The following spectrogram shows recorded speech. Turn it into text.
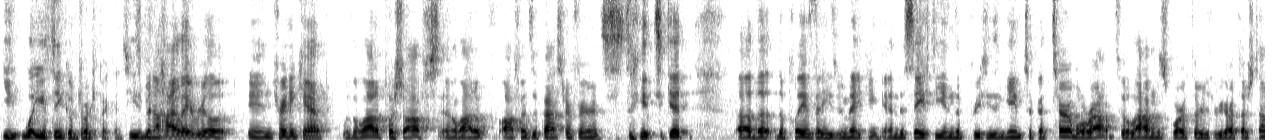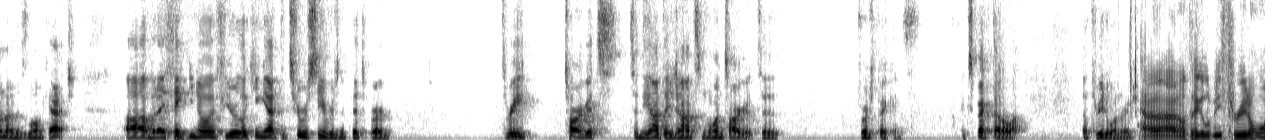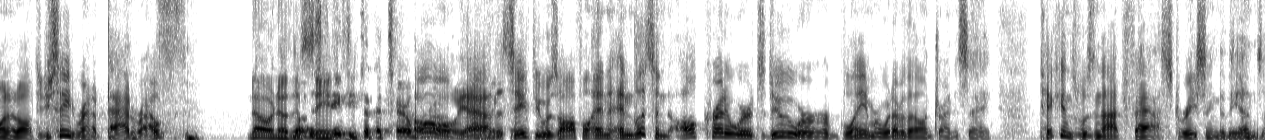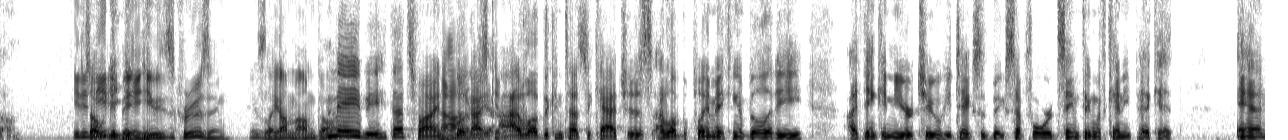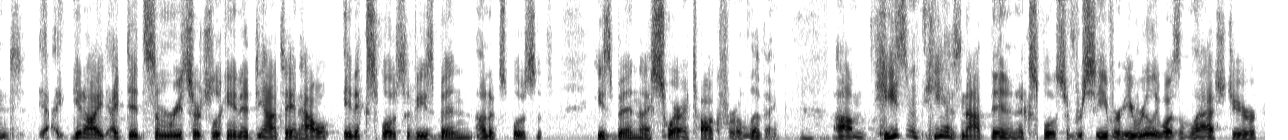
you what you think of George Pickens. He's been a highlight reel in training camp with a lot of push offs and a lot of offensive pass interference to, to get uh, the the plays that he's been making. And the safety in the preseason game took a terrible route to allow him to score a 33 yard touchdown on his lone catch. Uh, but I think you know if you're looking at the two receivers in Pittsburgh, three targets to Diontae Johnson, one target to George Pickens. Expect that a lot. A three to one ratio. I, I don't think it'll be three to one at all. Did you say he ran a bad route? No, no, the No, the safety. safety. took a terrible. Oh route. yeah, the sense. safety was awful. And and listen, all credit where it's due, or, or blame, or whatever the hell I'm trying to say. Pickens was not fast racing to the end zone. He didn't So need to you- be. He was cruising. He was like, I'm, I'm gone. Maybe that's fine. Nah, Look, I'm I, just kidding. I love the contested catches. I love the playmaking ability. I think in year two he takes a big step forward. Same thing with Kenny Pickett. And you know, I, I did some research looking into Diontae and how inexplosive he's been, unexplosive he's been. I swear I talk for a living. Um, he's he has not been an explosive receiver. He really wasn't last year.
